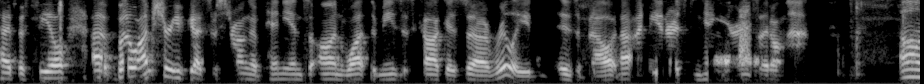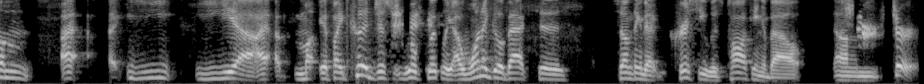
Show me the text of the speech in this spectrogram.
type of feel. Uh, Bo, I'm sure you've got some strong opinions on what the Mises Caucus uh, really is about, and I'd be interested in hearing your insight on that. Um, I, I yeah, I, my, if I could just real quickly, I want to go back to something that Chrissy was talking about um, sure.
